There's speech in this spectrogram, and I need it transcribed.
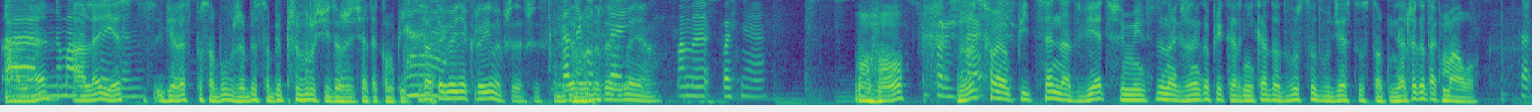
Ale, no ale jest wiele sposobów, żeby sobie przywrócić do życia taką pizzę. Tak. Dlatego jej nie kroimy przede wszystkim. Dlatego Wiesz, tutaj- też zmienia. Mamy właśnie super Wrzuć swoją pizzę na 2-3 minuty do nagrzanego piekarnika do 220 stopni. Dlaczego tak mało? Tak.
